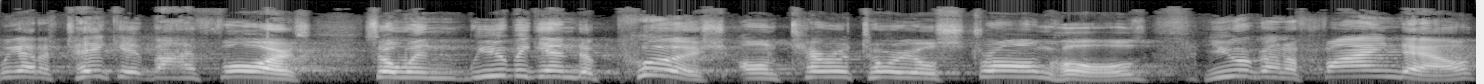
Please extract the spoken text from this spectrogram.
We got to take it by force. So when you begin to push on territorial strongholds, you're going to find out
